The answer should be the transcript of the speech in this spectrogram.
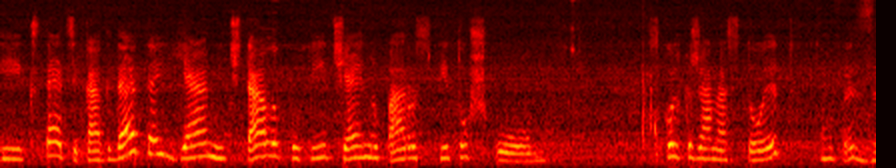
И, кстати, когда-то я мечтала купить чайную пару с петушком. Сколько же она стоит? ОФЗ.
